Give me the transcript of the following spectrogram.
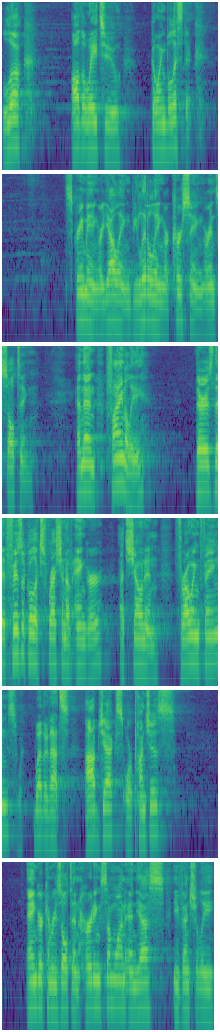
look all the way to going ballistic screaming or yelling, belittling or cursing or insulting. And then finally, there is the physical expression of anger that's shown in throwing things, whether that's objects or punches. Anger can result in hurting someone, and yes, eventually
